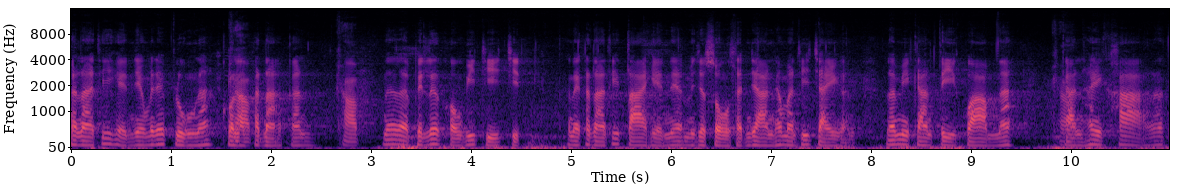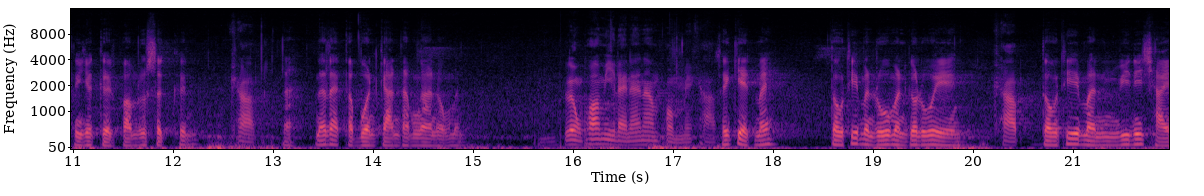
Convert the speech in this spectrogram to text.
ขณะที่เห็นยังไม่ได้ปรุงนะคนละขณะกันครับนั่นแหละเป็นเรื่องของวิถีจิต ในขณะที่ตาเห็นเนี่ยมันจะส่งสัญญาณเข้ามาที่ใจก่อนแล้วมีการตีความนะ การให้ค่าแล้วถึงจะเกิดความรู้สึกขึ้นครับนะนั่นแหละกระบวนการทำงานของมันหลวงพ่อมีอะไรแนะนำผมไหมครับ สังเกตไหมตรงที่มันรู้มันก็รู้เอง ครับตรงที่มันวินิจฉัย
